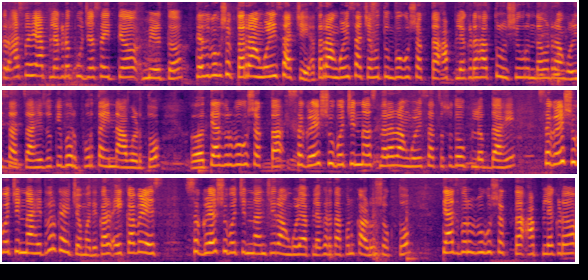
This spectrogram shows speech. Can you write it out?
तर असं हे आपल्याकडे पूजा साहित्य मिळतं. त्याच बघू शकता रांगोळी साचे. आता रांगोळी साच्यामध्ये तुम्ही बघू शकता आपल्याकडे हा तुळशी वृंदावन रांगोळी साचा आहे जो की भरपूर ताईंना आवडतो. त्याचबरोबर बघू शकता सगळे शुभचिन्ह असणारा रांगोळी साचा सुद्धा उपलब्ध आहे. सगळे शुभचिन्ह आहेत बरं का ह्याच्यामध्ये. कारण एका वेळेस सगळ्या शुभचिन्हांची रांगोळी आपल्या घरात आपण काढू शकतो. त्याचबरोबर बघू शकता आपल्याकडं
